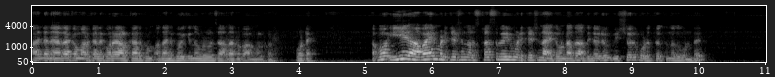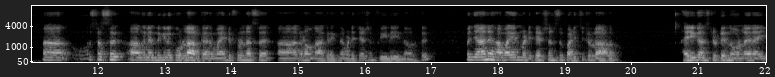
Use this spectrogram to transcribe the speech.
അതിന്റെ നേതാക്കന്മാർക്ക് അല്ലെങ്കിൽ കുറെ ആൾക്കാർക്കും അത് അനുഭവിക്കുന്ന മുഴുവൻ സാധാരണ പാവങ്ങൾക്കാണ് പോട്ടെ. അപ്പോൾ ഈ ഹവായൻ മെഡിറ്റേഷൻ എന്ന് പറയുന്നത് സ്ട്രെസ് റിലീവ് മെഡിറ്റേഷൻ ആയതുകൊണ്ട് അത് അതിലൊരു വിഷ്വൽ കൊടുത്തേക്കുന്നത് കൊണ്ട് സ്ട്രെസ് അങ്ങനെ എന്തെങ്കിലുമൊക്കെ ഉള്ള ആൾക്കാർ മൈൻഡ് ഫുൾനെസ് ആകണമെന്ന് ആഗ്രഹിക്കുന്ന മെഡിറ്റേഷൻ ഫീൽ ചെയ്യുന്നവർക്ക് ഇപ്പം ഞാൻ ഹവായൻ മെഡിറ്റേഷൻസ് പഠിച്ചിട്ടുള്ള ആളും ഹരി ഇൻസ്റ്റിറ്റ്യൂട്ടിൽ നിന്ന് ഓൺലൈനായി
